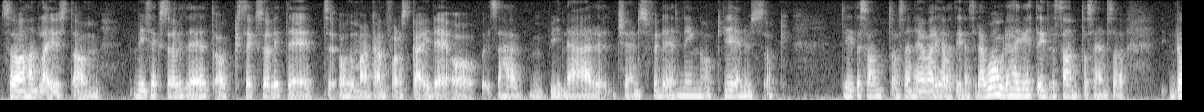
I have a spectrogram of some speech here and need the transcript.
så handlar just om bisexualitet och sexualitet och hur man kan forska i det och så här binär könsfördelning och genus och lite sånt och sen har jag varit hela tiden sådär wow det här är jätteintressant och sen så då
